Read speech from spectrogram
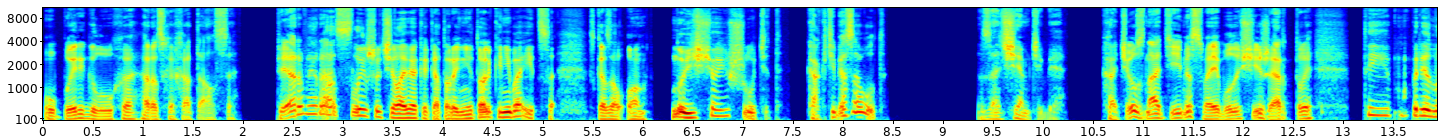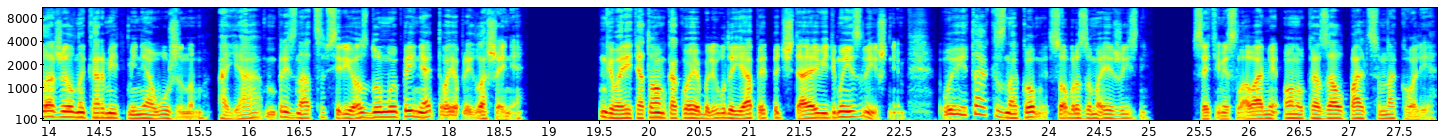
Упырь глухо расхохотался. «Первый раз слышу человека, который не только не боится», — сказал он, — «но еще и шутит. Как тебя зовут?» «Зачем тебе?» «Хочу знать имя своей будущей жертвы. Ты предложил накормить меня ужином, а я, признаться, всерьез думаю принять твое приглашение. Говорить о том, какое блюдо я предпочитаю, видимо, излишним. Вы и так знакомы с образом моей жизни». С этими словами он указал пальцем на колье.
